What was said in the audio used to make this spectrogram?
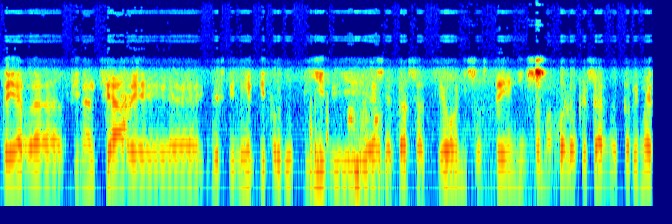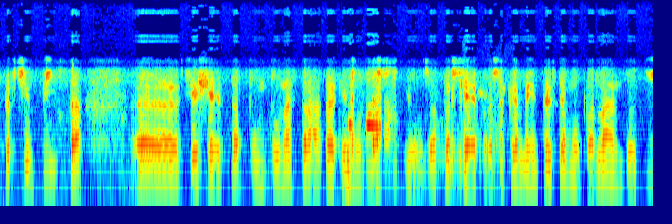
per eh, finanziare eh, investimenti produttivi, eh, detassazioni, sostegni, insomma quello che serve per rimetterci in pista, si è scelta appunto una strada che è molto insidiosa, perché praticamente stiamo parlando di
